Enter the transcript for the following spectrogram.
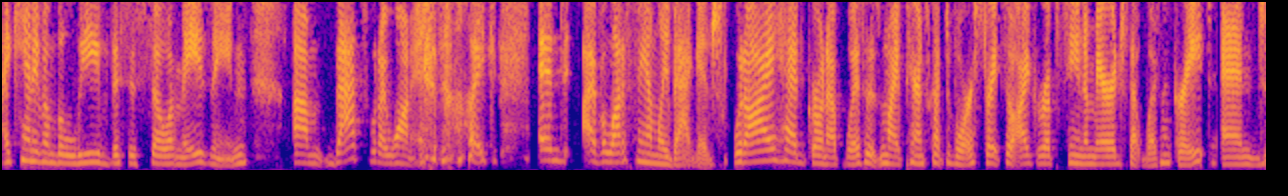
I can't even believe this is so amazing. Um, that's what I wanted. like, and I have a lot of family baggage. What I had grown up with is my parents got divorced, right? So I grew up seeing a marriage that wasn't great. And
